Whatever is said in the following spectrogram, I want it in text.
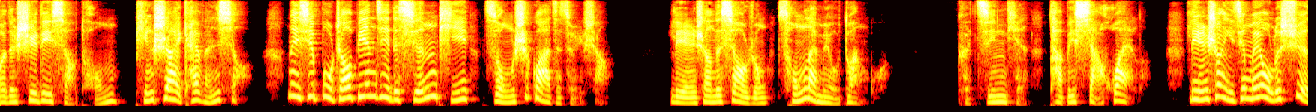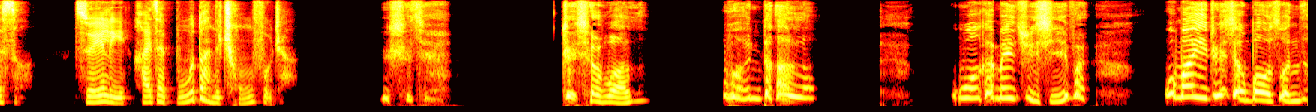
我的师弟小童平时爱开玩笑。那些不着边际的闲皮总是挂在嘴上，脸上的笑容从来没有断过。可今天他被吓坏了，脸上已经没有了血色，嘴里还在不断的重复着：“师姐，这下完了，完蛋了！我还没娶媳妇儿，我妈一直想抱孙子，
